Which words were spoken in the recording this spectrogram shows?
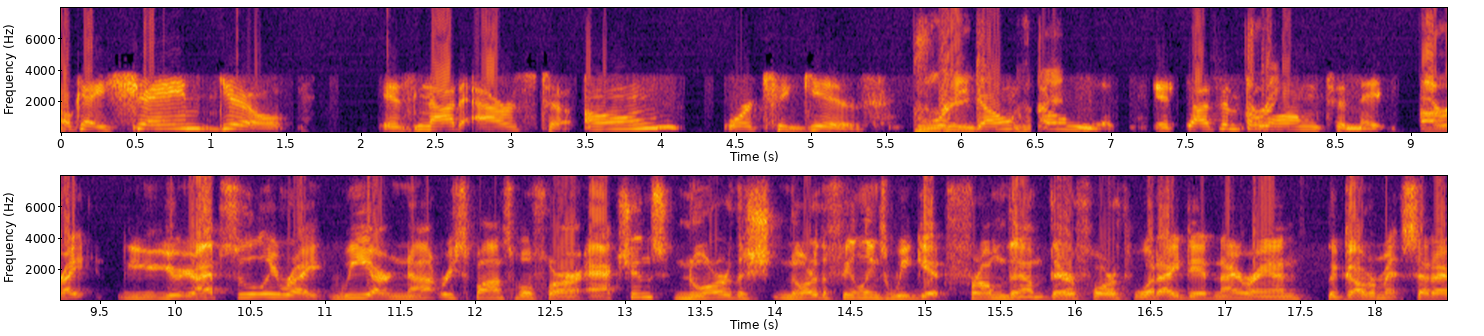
Okay, shame, guilt is not ours to own or to give. Great. We don't own it. It doesn't belong to me. All right, You- you're absolutely right. We are not responsible for our actions, nor the sh- nor the feelings we get from them. Therefore, what I did in Iran, the government said I,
